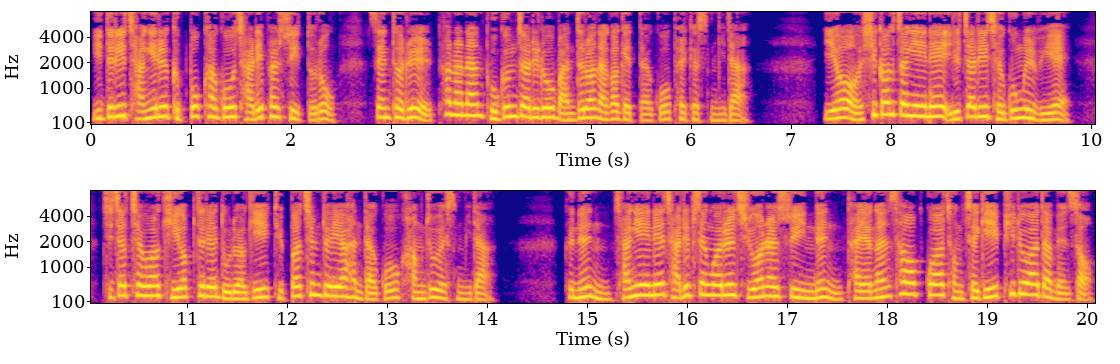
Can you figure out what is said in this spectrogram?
이들이 장애를 극복하고 자립할 수 있도록 센터를 편안한 보금자리로 만들어 나가겠다고 밝혔습니다. 이어 시각장애인의 일자리 제공을 위해 지자체와 기업들의 노력이 뒷받침돼야 한다고 강조했습니다. 그는 장애인의 자립생활을 지원할 수 있는 다양한 사업과 정책이 필요하다면서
